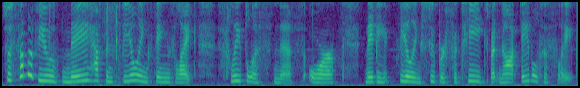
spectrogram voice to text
So some of you may have been feeling things like sleeplessness or maybe feeling super fatigued but not able to sleep.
